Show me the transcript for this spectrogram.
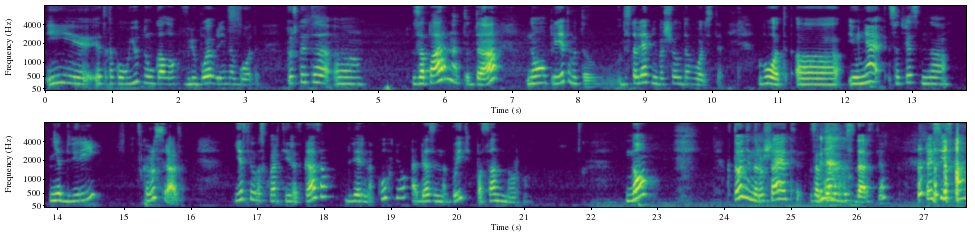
и это такой уютный уголок в любое время года. То, что это э, запарно, то да, но при этом это доставляет мне большое удовольствие. Вот. Э, и у меня, соответственно, нет двери. Скажу сразу. Если у вас квартира с газом, дверь на кухню обязана быть по сан-нормам. Но кто не нарушает законы в государстве российском,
